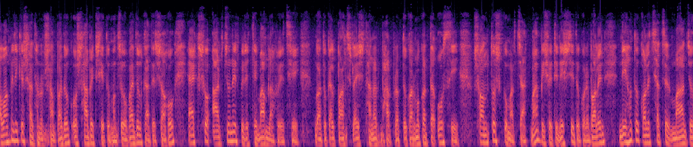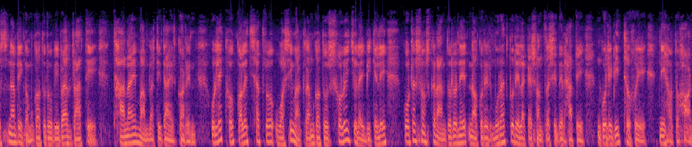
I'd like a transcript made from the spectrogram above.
আওয়ামী লীগের সাধারণ সম্পাদক ও সাবেক সেতুমন্ত্রী ওবায়দুল কাদের সহ একশো আট জনের বিরুদ্ধে মামলা হয়েছে। গতকাল পাঁচলাইশ থানার ভারপ্রাপ্ত কর্মকর্তা ওসি সন্তোষ কুমার চাকমা বিষয়টি নিশ্চিত করে বলেন, নিহত কলেজ ছাত্রের মা জ্যোৎস্না বেগম গত রবিবার রাতে থানায় মামলাটি দায়ের করেন। উল্লেখ্য, কলেজ ছাত্র ওয়াসিম আকরাম গত ষোলোই জুলাই বিকেলে কোটা সংস্কার আন্দোলনে নগরের মুরাদপুর এলাকায় সন্ত্রাসীদের হাতে গুলিবিদ্ধ হয়ে নিহত হন।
